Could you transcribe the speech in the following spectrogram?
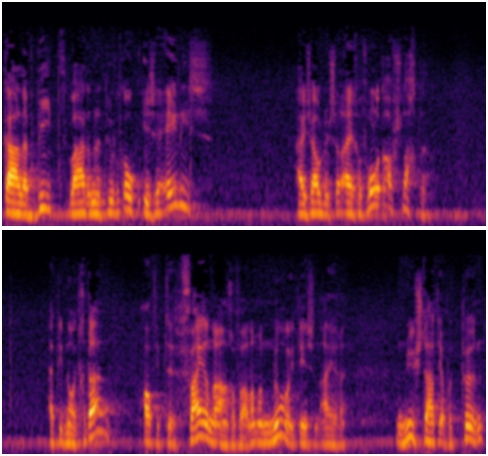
Kalabiet waren natuurlijk ook Israëli's. Hij zou dus zijn eigen volk afslachten. Heeft hij het nooit gedaan. Altijd de vijanden aangevallen, maar nooit in zijn eigen. nu staat hij op het punt.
